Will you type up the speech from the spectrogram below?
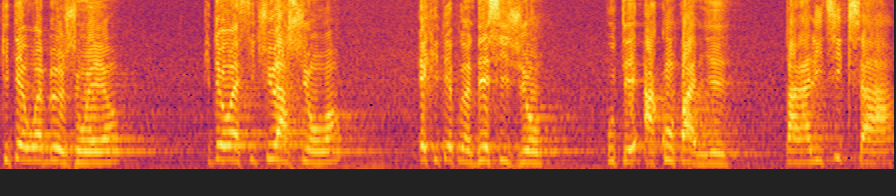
qui t'ont besoin, qui t'ont situation, et qui te prend décision pour t'accompagner paralytique ça,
